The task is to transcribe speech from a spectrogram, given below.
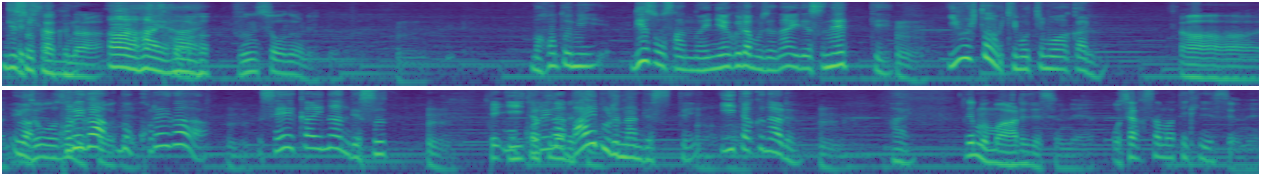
リソさんな。あはいはい。文章能力、まあ本当にリソさんのエニアグラムじゃないですねってうん。うん、言う人の気持ちもわかる。ああ要は上手にこれがもうこれがうん。正解なんです。うん、って言もこれいうたくなるがバイブルなんですって。言いたくなる、うん、はいでもまああれですよね。お釈迦様的ですよね。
